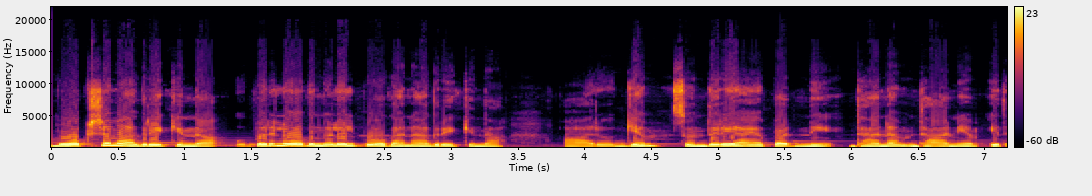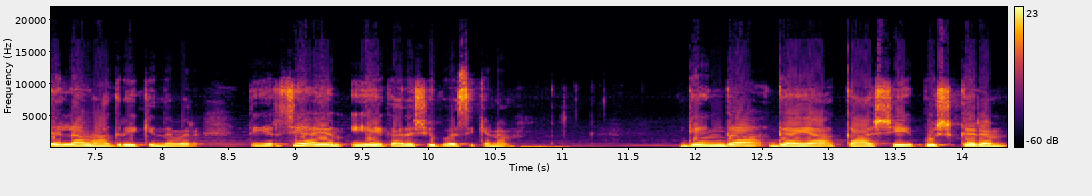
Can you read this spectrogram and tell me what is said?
മോക്ഷം ആഗ്രഹിക്കുന്ന ഉപരിലോകങ്ങളിൽ പോകാൻ ആഗ്രഹിക്കുന്ന ആരോഗ്യം സുന്ദരിയായ പത്നി ധനം ധാന്യം ഇതെല്ലാം ആഗ്രഹിക്കുന്നവർ തീർച്ചയായും ഈ ഏകാദശി ഉപവസിക്കണം. ഗംഗ ഗയ കാശി പുഷ്കരം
